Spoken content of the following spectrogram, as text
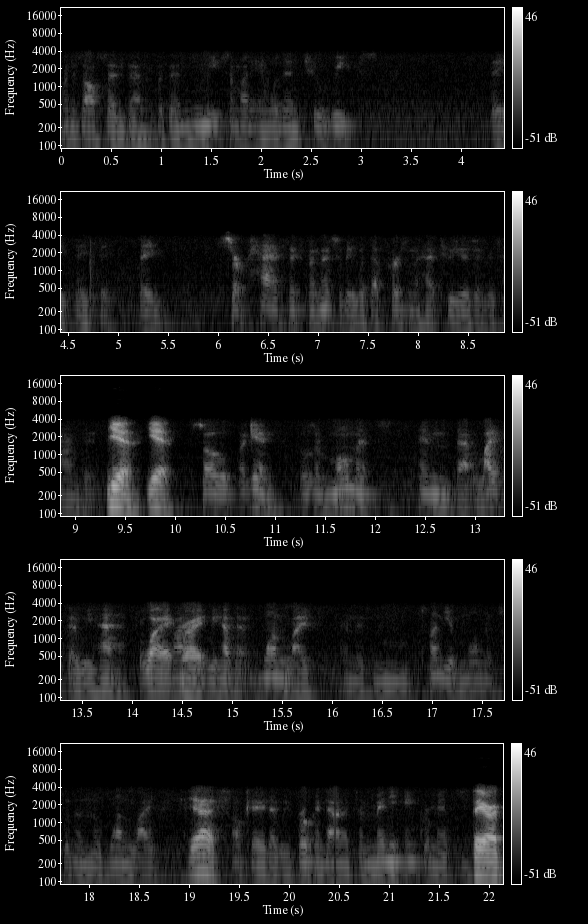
when it's all said and done. But then you meet somebody, and within two weeks, they they they, they surpass exponentially what that person that had two years of your time did. Yeah, yeah. So again, those are moments in that life that we have. Right, right. We have that one life, and there's m- plenty of moments within the one life. Yes. Okay, that we've broken down into many increments There are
